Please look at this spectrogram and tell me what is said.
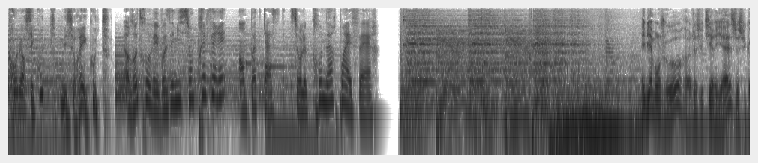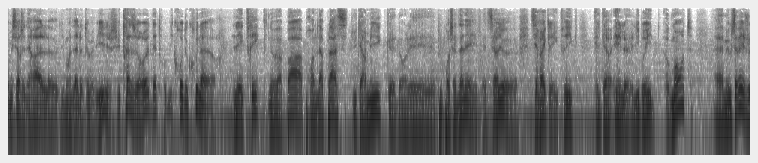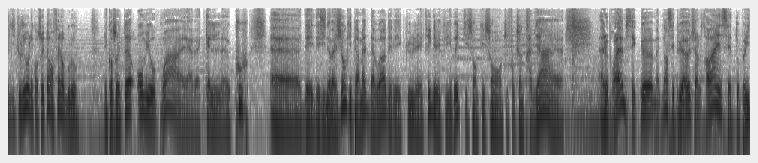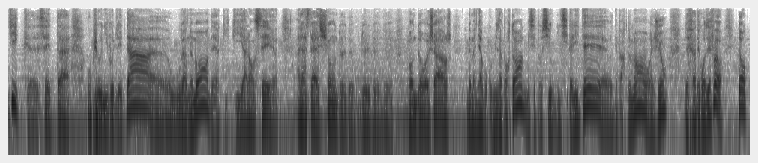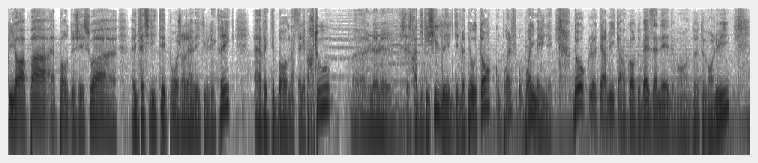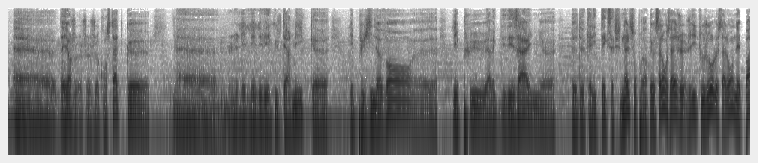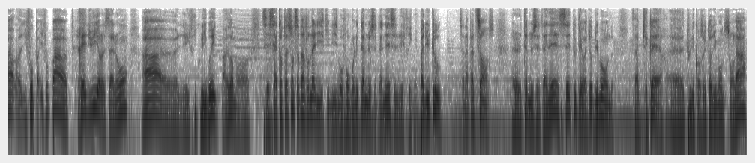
Croner s'écoute, mais se réécoute. Retrouvez vos émissions préférées en podcast sur le crooner.fr. Eh bien bonjour, je suis Thierry S, je suis commissaire général euh, du mondial automobile et je suis très heureux d'être au micro de Crooner. L'électrique ne va pas prendre la place du thermique dans les plus prochaines années, il faut être sérieux. C'est vrai que l'électrique et l'hybride augmentent, euh, mais vous savez, je le dis toujours, les constructeurs ont fait leur boulot. Les constructeurs ont mis au point, et avec quel coût, euh, des, innovations qui permettent d'avoir des véhicules électriques, des véhicules hybrides qui sont qui sont qui fonctionnent très bien. Euh, le problème, c'est que maintenant, c'est plus à eux de faire le travail, c'est aux politiques, c'est au plus haut niveau de l'État, euh, au gouvernement, d'ailleurs, qui, a lancé euh, l'installation de, de, de, de, de recharge de manière beaucoup plus importante, mais c'est aussi aux municipalités, aux départements, aux régions, de faire des gros efforts. Tant qu'il n'y aura pas à la porte de chez soi une facilité pour recharger un véhicule électrique, avec des bornes installées partout, euh, le, ce sera difficile de développer autant qu'on pourrait, on pourrait l'imaginer. Donc le thermique a encore de belles années devant, de, devant lui. Euh, D'ailleurs, je, constate que euh, les, les, les, véhicules thermiques euh, les plus innovants, euh, les plus avec des designs de, de, qualité exceptionnelle sont présentés au salon. Vous savez, je, je dis toujours, le salon n'est pas, il faut pas, il faut pas réduire le salon à euh, l'électrique ou l'hybride, par exemple. C'est la tentation de certains journalistes qui me disent, bon, le thème de cette année, c'est l'électrique, mais pas du tout. Ça n'a pas de sens. Euh, le thème de cette année, c'est toutes les voitures du monde. Ça, c'est clair. Euh, tous les constructeurs du monde sont là.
